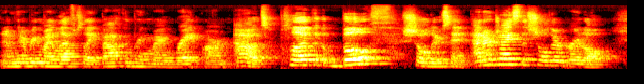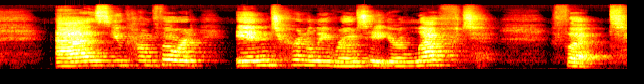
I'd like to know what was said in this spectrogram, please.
and I'm gonna bring my left leg back and bring my right arm out. Plug both shoulders in. Energize the shoulder girdle. As you come forward, internally rotate your left foot.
